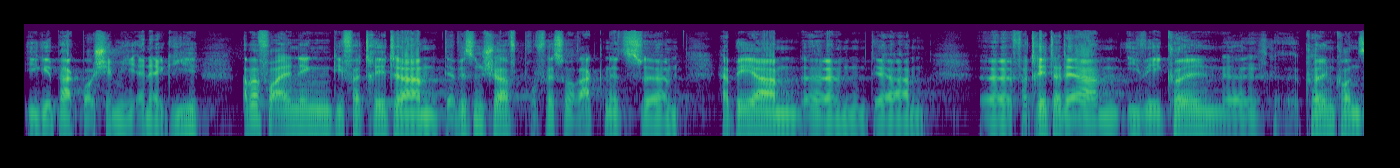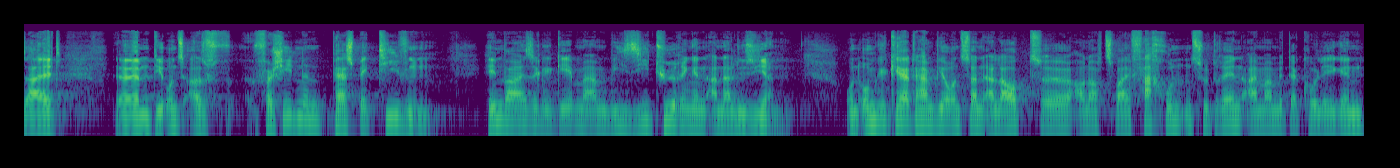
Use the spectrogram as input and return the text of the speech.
IG Bergbau Chemie Energie, aber vor allen Dingen die Vertreter der Wissenschaft, Professor Ragnitz, äh, Herr Beer, äh, der äh, Vertreter der IW Köln, äh, Köln Consult, die uns aus verschiedenen Perspektiven Hinweise gegeben haben, wie sie Thüringen analysieren. Und umgekehrt haben wir uns dann erlaubt, äh, auch noch zwei Fachrunden zu drehen. Einmal mit der Kollegin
